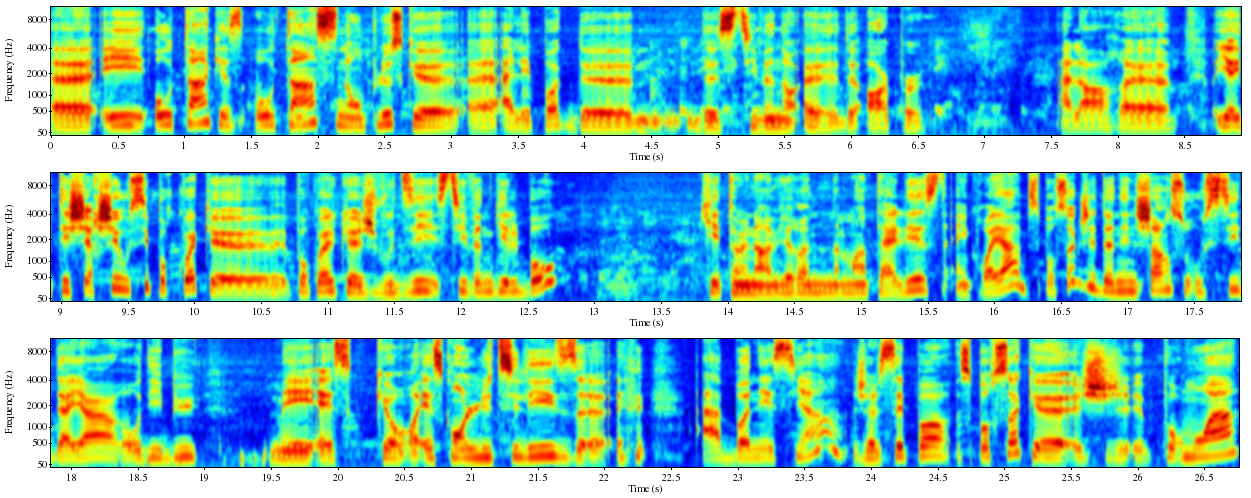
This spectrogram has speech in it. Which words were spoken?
Euh, et autant, que, autant, sinon plus qu'à euh, à l'époque de, Stephen de Harper. Alors, il a été cherché aussi pourquoi que, pourquoi que je vous dis Stephen Guilbeault, qui est un environnementaliste incroyable. C'est pour ça que j'ai donné une chance aussi, d'ailleurs, au début. Mais est-ce qu'on est qu'on l'utilise à bon escient? Je ne sais pas. C'est pour ça que, pour moi,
